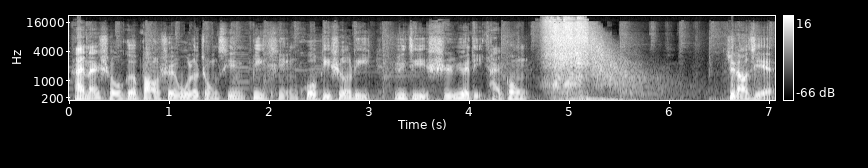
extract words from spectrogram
海南首个保税物流中心 B 型获批设立，预计十月底开工。据了解，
